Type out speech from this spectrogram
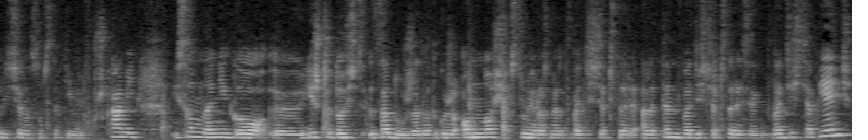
widzicie, one są z takimi puszkami i są na niego y, jeszcze dość za duże, dlatego że on nosi w sumie rozmiar 24, ale ten 24 jest jak 25,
